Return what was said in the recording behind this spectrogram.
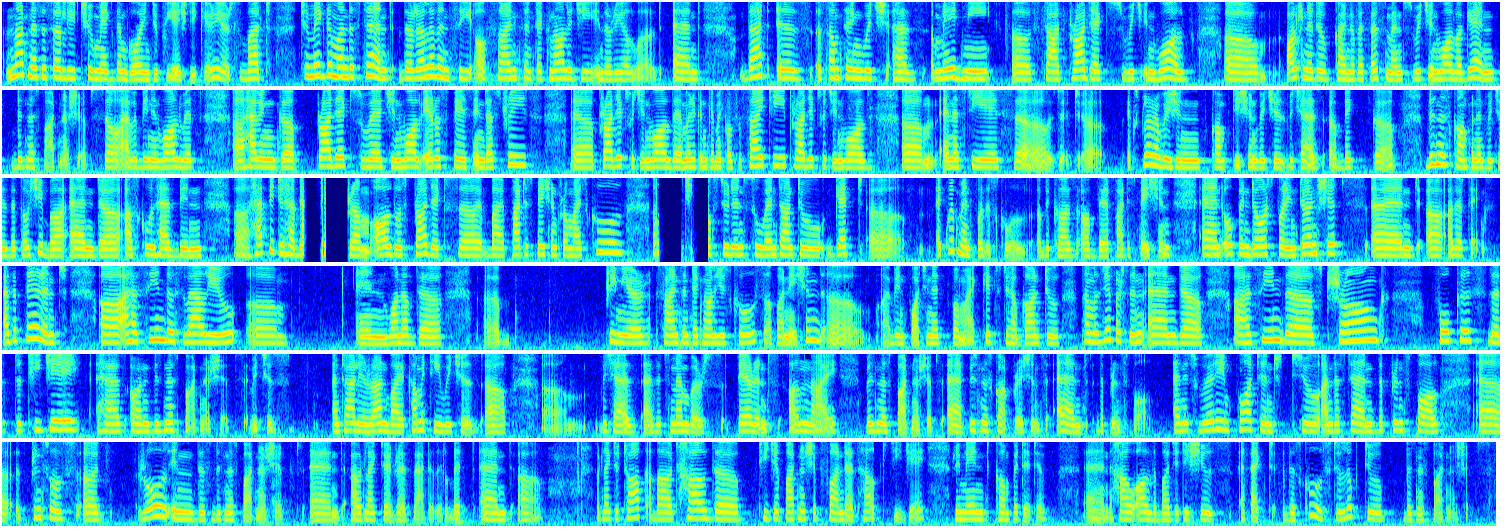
not necessarily to make them go into PhD careers, but to make them understand the relevancy of science and technology in the real world. And that is something which has made me uh, start projects which involve uh, alternative kind of assessments, which involve again business partnerships. So I've been involved with uh, having uh, projects which involve aerospace industries, uh, projects which involve the American Chemical Society, projects which involve um, NSTA's uh, uh, ExploraVision competition, which is which has a big uh, business component, which is the Toshiba, and uh, our school has been uh, happy to have from all those projects uh, by participation from my school. Team of students who went on to get uh, equipment for the school uh, because of their participation and open doors for internships and uh, other things. As a parent, uh, I have seen this value um, in one of the uh, premier science and technology schools of our nation. Uh, I've been fortunate for my kids to have gone to Thomas Jefferson, and uh, I've seen the strong focus that the TJ has on business partnerships, which is entirely run by a committee which is uh, um, which has as its members parents, alumni, business partnerships, uh, business corporations, and the principal. And it's very important to understand the principal uh, principal's uh, role in this business partnerships, and I would like to address that a little bit. And I'd like to talk about how the TJ Partnership Fund has helped TJ remain competitive and how all the budget issues affect the schools to look to business partnerships.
